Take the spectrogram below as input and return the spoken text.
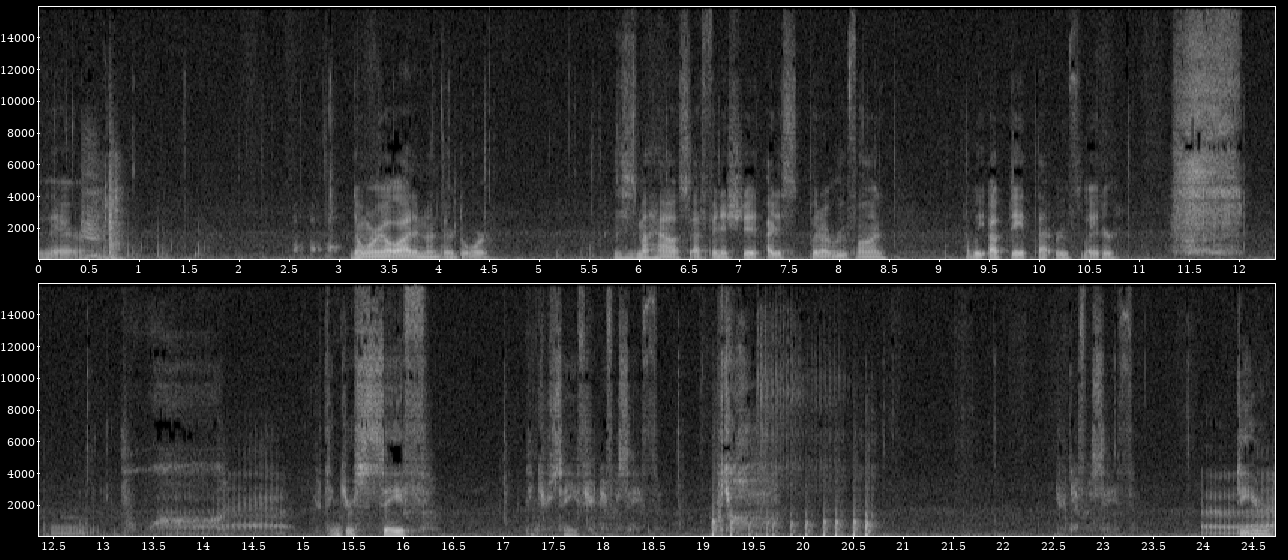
There. Don't worry, I'll add another door. This is my house. I finished it. I just put a roof on. Probably update that roof later. You think you're safe? You think you're safe? You're never safe. You're never safe. Dear.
